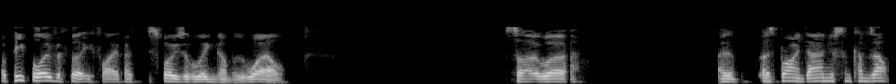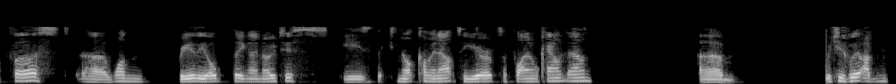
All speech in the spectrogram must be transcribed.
but people over 35 have disposable income as well. So, uh, uh, as Bryan Danielson comes out first, uh, one really odd thing I notice is that he's not coming out to Europe for Final Countdown. Um, which is weird. I've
